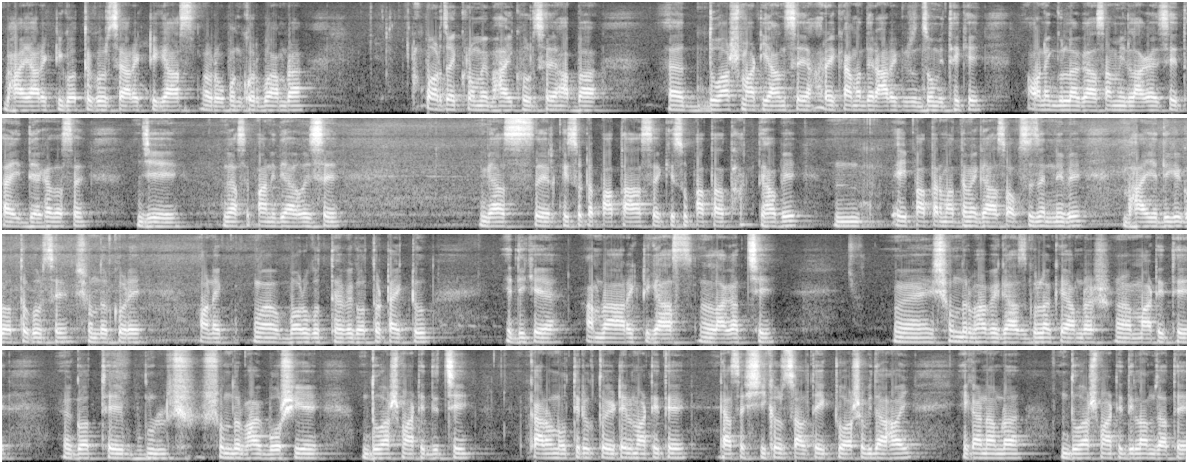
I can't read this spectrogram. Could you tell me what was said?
ভাই আরেকটি গর্ত করছে, আরেকটি গাছ রোপণ করব আমরা। পর্যায়ক্রমে ভাই করছে, আব্বা দোআঁশ মাটি আনছে। আরেক আমাদের আরেক জমি থেকে অনেকগুলা গাছ আমি লাগাইছি, তাই দেখা যাচ্ছে যে গাছে পানি দেওয়া হয়েছে। গাছের কিছুটা পাতা আছে, কিছু পাতা থাকতে হবে। এই পাতার মাধ্যমে গাছ অক্সিজেন নেবে। ভাই এদিকে গর্ত করছে, সুন্দর করে অনেক বড় করতে হবে গর্তটা একটু। এদিকে আমরা আরেকটি গাছ লাগাচ্ছি। সুন্দরভাবে গাছগুলোকে আমরা মাটিতে, গর্তে সুন্দরভাবে বসিয়ে দোআঁশ মাটি দিচ্ছি। কারণ অতিরিক্ত এঁটেল মাটিতে গাছের শিকড় চালতে একটু অসুবিধা হয়। এ কারণে আমরা দোআঁশ মাটি দিলাম যাতে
